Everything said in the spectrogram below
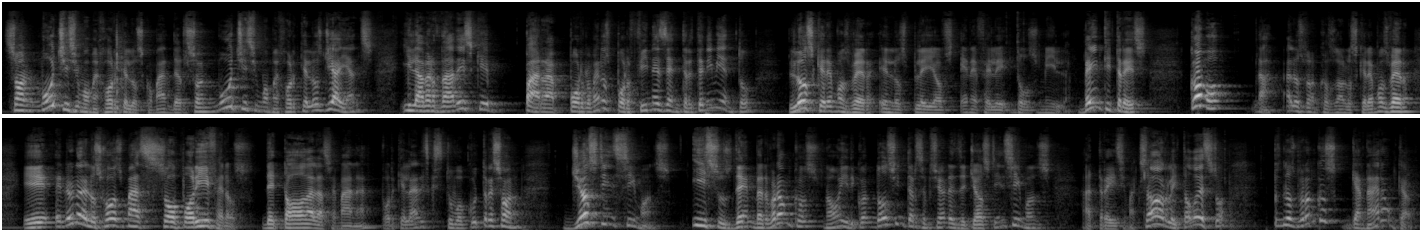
son muchísimo mejor que los Commanders, son muchísimo mejor que los Giants. Y la verdad es que para, por lo menos por fines de entretenimiento, los queremos ver en los playoffs NFL 2023. Como, no, a los Broncos no los queremos ver, eh, en uno de los juegos más soporíferos de toda la semana, porque la es que estuvo cutrezón, Justin Simmons y sus Denver Broncos, ¿no? Y con dos intercepciones de Justin Simmons a Tracy McSorley y todo esto, pues los Broncos ganaron, cabrón.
